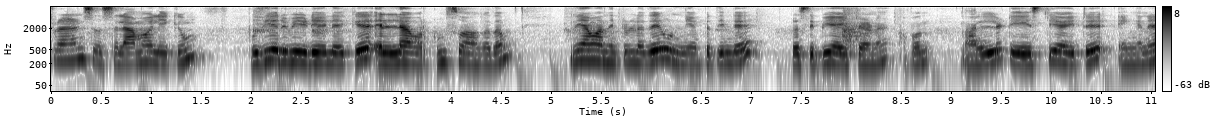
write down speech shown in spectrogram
ഫ്രണ്ട്സ് അസ്സലാമു അലൈക്കും പുതിയൊരു വീഡിയോയിലേക്ക് എല്ലാവർക്കും സ്വാഗതം. ഇന്ന് ഞാൻ വന്നിട്ടുള്ളത് ഉണ്ണിയപ്പത്തിന്റെ റെസിപ്പി ആയിട്ടാണ്. അപ്പം നല്ല ടേസ്റ്റി ആയിട്ട് എങ്ങനെ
